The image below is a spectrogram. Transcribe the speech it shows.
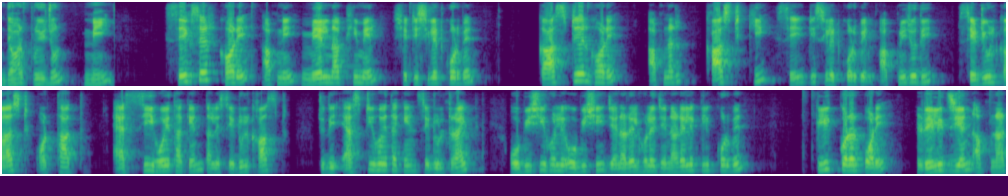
দেওয়ার প্রয়োজন নেই। সেক্সের ঘরে আপনি মেল না ফিমেল সেটি সিলেক্ট করবেন। কাস্টের ঘরে আপনার কাস্ট কি সেইটি সিলেক্ট করবেন। আপনি যদি শেডিউল কাস্ট অর্থাৎ এসসি হয়ে থাকেন, তাহলে শেডিউল কাস্ট যদি এসটি হয়ে থাকেন শেডিউল ট্রাইব ওবিসি হলে ওবিসি জেনারেল হলে জেনারেলে ক্লিক করবেন। ক্লিক করার পরে রিলিজিয়ান আপনার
